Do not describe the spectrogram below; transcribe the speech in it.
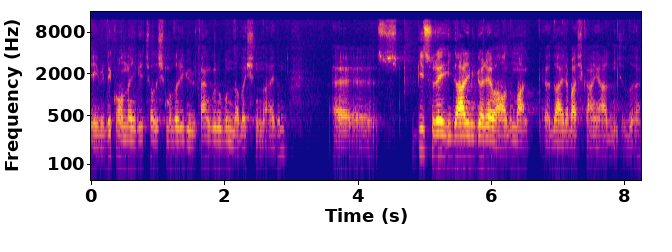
evirdik. Onunla ilgili çalışmaları yürüten grubun da başındaydım. Bir süre idari bir görev aldım. Daire Başkan Yardımcılığı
